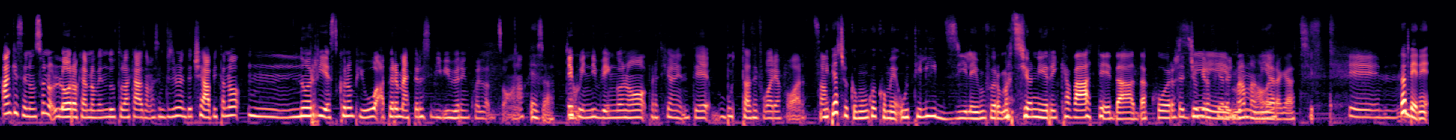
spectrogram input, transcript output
anche se non sono loro che hanno venduto la casa, ma semplicemente ci abitano, mh, non riescono più a permettersi di vivere in quella zona Esatto. e quindi vengono praticamente buttate fuori a forza. Mi piace comunque come utilizzi le informazioni ricavate da, da corsi. geografia Mamma mia, ragazzi. E, mh, Va bene,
